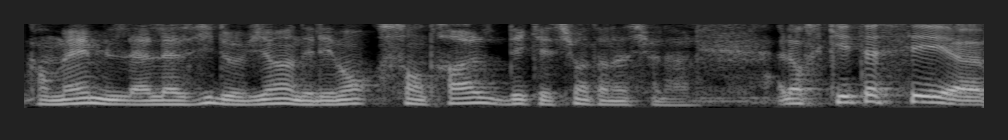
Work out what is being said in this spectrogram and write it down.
quand même l'Asie devient un élément central des questions internationales? Alors ce qui est assez euh,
